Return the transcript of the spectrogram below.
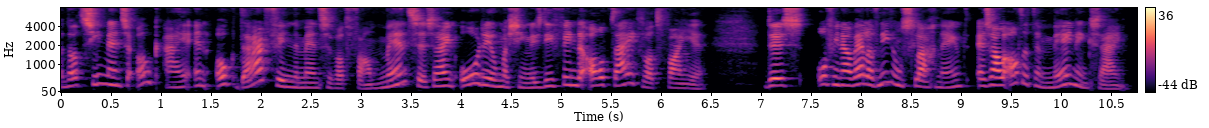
dat zien mensen ook aan je en ook daar vinden mensen wat van. Mensen zijn oordeelmachines, die vinden altijd wat van je. Dus of je nou wel of niet ontslag neemt, er zal altijd een mening zijn.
